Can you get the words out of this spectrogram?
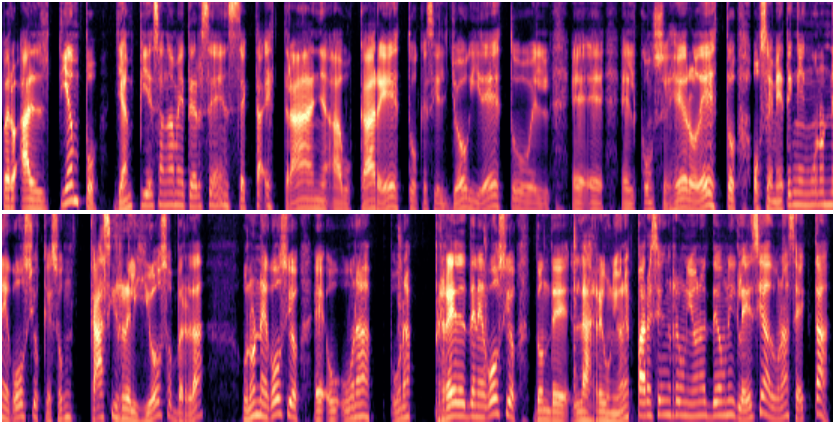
pero al tiempo ya empiezan a meterse en sectas extrañas, a buscar esto, que si el yogi de esto, el, el consejero de esto, o se meten en unos negocios que son casi religiosos, ¿verdad? Unos negocios, unas, unas redes de negocios donde las reuniones parecen reuniones de una iglesia, de una secta.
